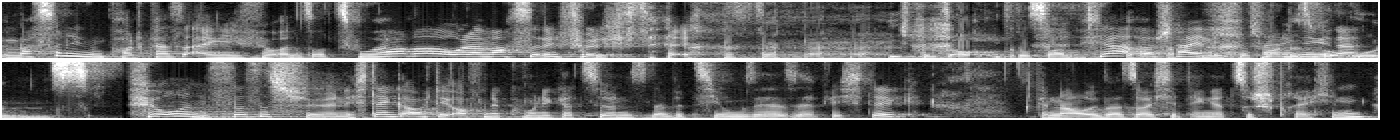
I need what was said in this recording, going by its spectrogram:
machst du diesen Podcast eigentlich für unsere Zuhörer oder machst du den für dich selbst? ich finde es auch interessant. Ja, wahrscheinlich. Das ich mache das für gedacht. uns. Für uns, das ist schön. Ich denke auch, die offene Kommunikation ist in einer Beziehung sehr, sehr wichtig genau über solche Dinge zu sprechen.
